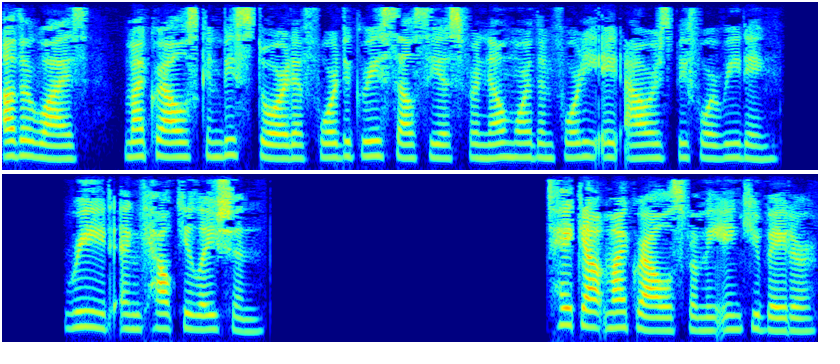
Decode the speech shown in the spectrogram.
Otherwise, microwells can be stored at 4 degrees Celsius for no more than 48 hours before reading. Read and calculation. Take out microwells from the incubator.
